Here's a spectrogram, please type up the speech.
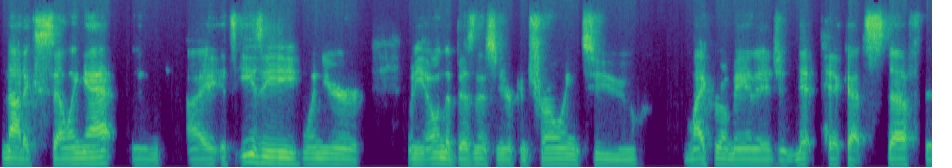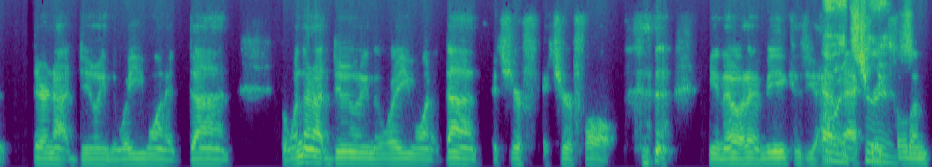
not excelling at. And I, it's easy when you're, when you own the business and you're controlling to micromanage and nitpick at stuff that they're not doing the way you want it done. But when they're not doing the way you want it done, it's your, it's your fault. you know what I mean? Because you haven't oh, actually sure told them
